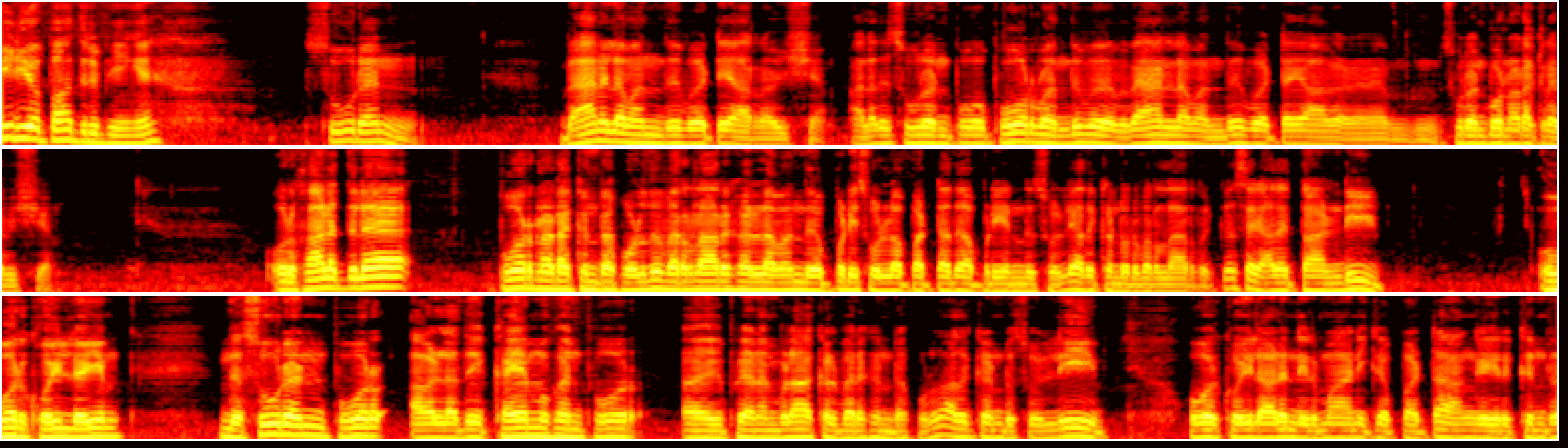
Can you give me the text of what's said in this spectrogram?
வீடியோ பார்த்துருப்பீங்க. சூரன் வேனில் வந்து வேட்டையாடுற விஷயம். அல்லது சூரன் போ போர் வந்து வேனில் வந்து வேட்டையாக சூரன் போர் நடக்கிற விஷயம். ஒரு காலத்தில் போர் நடக்கின்ற பொழுது வரலாறுகளில் வந்து எப்படி சொல்லப்பட்டது அப்படின்னு சொல்லி அதுக்கென்று ஒரு வரலாறு இருக்குது சரி அதை தாண்டி ஒவ்வொரு கோயில்லையும் இந்த சூரன் போர் அல்லது கயமுகன் போர் இப்படியான விழாக்கள் வருகின்ற பொழுது அதுக்கென்று சொல்லி ஒவ்வொரு கோயிலால் நிர்மாணிக்கப்பட்ட அங்கே இருக்கின்ற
